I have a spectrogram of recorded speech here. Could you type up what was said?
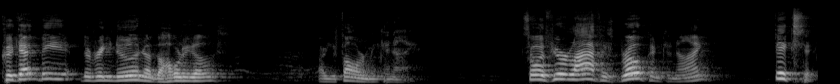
Could that be the renewing of the Holy Ghost? Are you following me tonight? So if your life is broken tonight, fix it.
